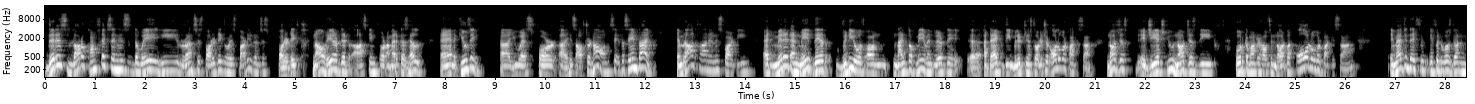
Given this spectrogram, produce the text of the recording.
there is a lot of conflicts in his the way he runs his politics or his party runs his politics. Now here they're asking for America's help and accusing uh, U.S. for uh, his ouster. Now at the same time, Imran Khan and his party admitted and made their videos on 9th of May when where they uh, attacked the military installation all over Pakistan, not just a GHQ, not just the Corps Commander House in Lahore, but all over Pakistan. Imagine that if, if it was done in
